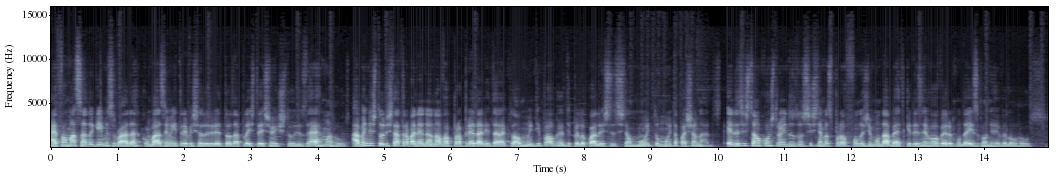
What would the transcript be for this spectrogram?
A informação é do Games Radar, com base em uma entrevista do diretor da PlayStation Studios, Herman Hulse. A Ben Studios está trabalhando em uma nova propriedade intelectual muito empolgante pelo qual eles estão muito, muito apaixonados. Eles estão construindo os sistemas profundos de mundo aberto que desenvolveram com Days Gone, revelou Rose.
